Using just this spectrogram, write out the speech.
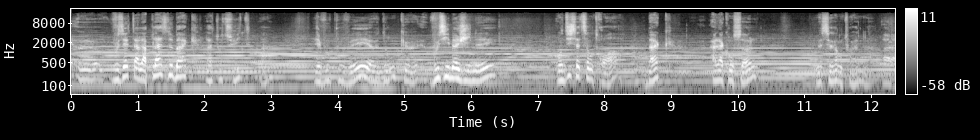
euh, vous êtes à la place de Bach, là tout de suite. hein. Et vous pouvez euh, donc euh, vous imaginer en 1703, Bach à la console, mais c'est Antoine. là. Voilà.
